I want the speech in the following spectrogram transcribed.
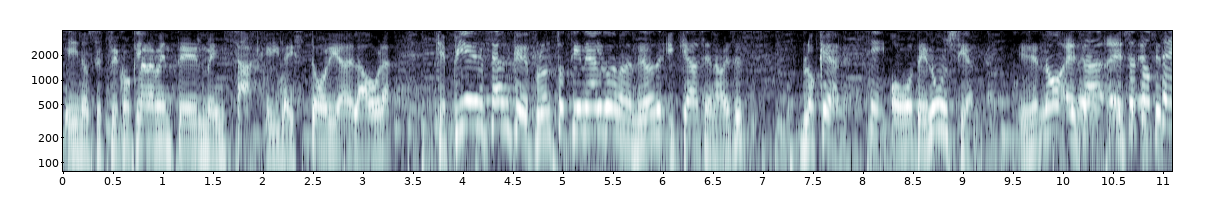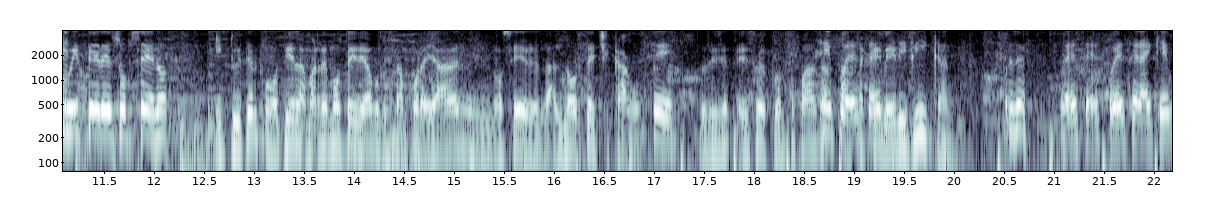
y nos explicó claramente el mensaje y la historia de la obra, que piensan que de pronto tiene algo de y ¿qué hacen? A veces bloquean Sí. o denuncian. Y dicen, no, esa, ese, es. Twitter es obsceno. Y Twitter, como tiene la más remota idea, porque están por allá, en, no sé, al norte de Chicago. Sí. Entonces dicen, eso de pronto pasa Sí, hasta que verifican. Puede ser. Puede ser, puede ser. Hay que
